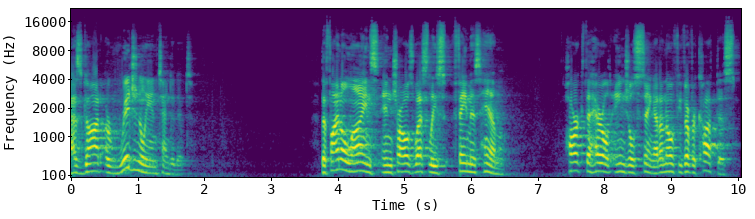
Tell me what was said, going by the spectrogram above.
as God originally intended it the final lines in Charles Wesley's famous hymn, Hark the Herald Angels Sing. I don't know if you've ever caught this,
